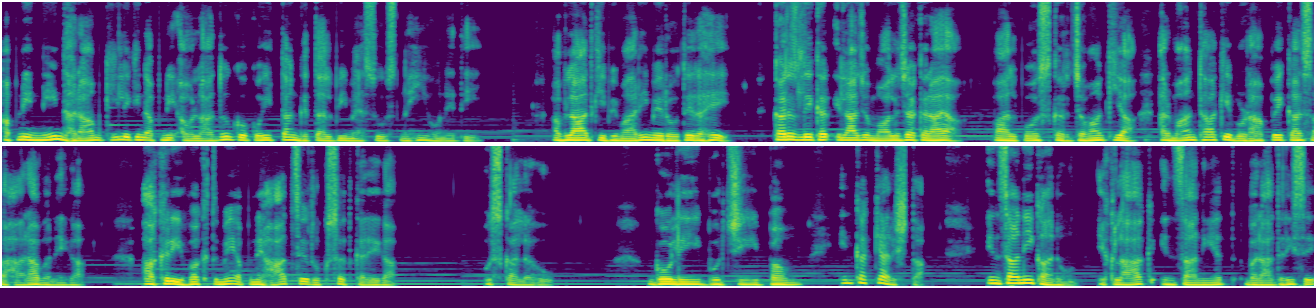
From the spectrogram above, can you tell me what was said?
اپنی نیند حرام کی لیکن اپنی اولادوں کو کوئی تنگ طلبی محسوس نہیں ہونے دی۔ اولاد کی بیماری میں روتے رہے، قرض لے کر علاج و معالجہ کرایا، پال پوس کر جمع کیا، ارمان تھا کہ بڑھاپے کا سہارا بنے گا۔ آخری وقت میں اپنے ہاتھ سے رخصت کرے گا۔ اس کا لہو۔ گولی، برچی، بم، ان کا کیا رشتہ؟ انسانی قانون، اخلاق، انسانیت، برادری سے۔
